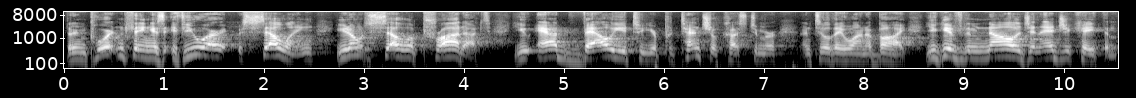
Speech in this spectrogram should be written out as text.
The important thing is if you are selling, you don't sell a product. You add value to your potential customer until they want to buy. You give them knowledge and educate them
